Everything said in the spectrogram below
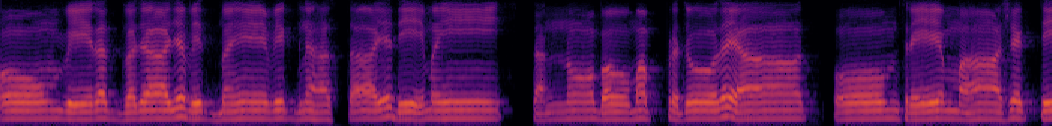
ॐ वीरध्वजाय विद्महे विघ्नहस्ताय धीमहि तन्नो भौमः प्रचोदयात् ॐ श्रीं महाशक्ति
